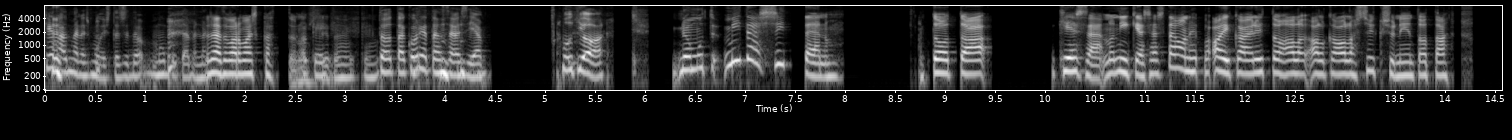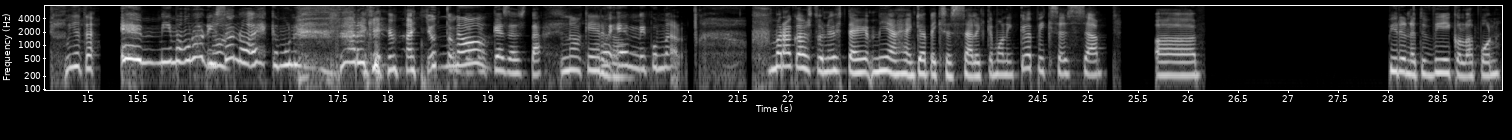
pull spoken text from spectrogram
Kerran mä en edes muista sitä, mun pitää mennä. Sä et varmaan edes kattonut Okei. sitä. Okay. Tota, korjataan se asia. Mut joo, No mut mitä sitten? Tota, kesä, no niin kesästä on aikaa ja nyt on, al- alkaa olla syksy, niin tota, miltä, Emmi, mä unohdin No. no. sanoa ehkä mun tärkeimmän jutun No. koko kesästä. no kerro. Voi Emmi, kun mä, mä rakastun yhteen miehen köpiksessä, eli mä olin köpiksessä öö, pidennetyn viikonlopun.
